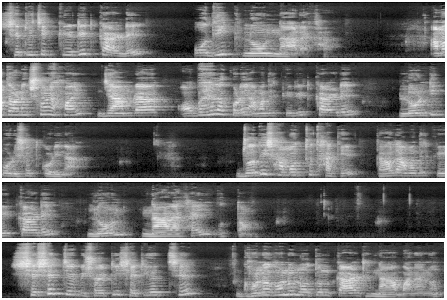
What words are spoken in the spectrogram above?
সেটি হচ্ছে ক্রেডিট কার্ডে অধিক লোন না রাখা। আমাদের অনেক সময় হয় যে আমরা অবহেলা করে আমাদের ক্রেডিট কার্ডের লোনটি পরিশোধ করি না। যদি সামর্থ্য থাকে, তাহলে আমাদের ক্রেডিট কার্ডে লোন না রাখাই উত্তম। শেষের যে বিষয়টি, সেটি হচ্ছে ঘন ঘন নতুন কার্ড না বানানো।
